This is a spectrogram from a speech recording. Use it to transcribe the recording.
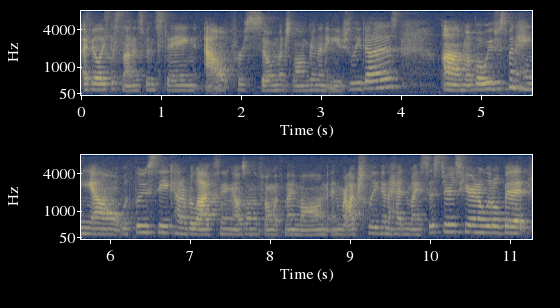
I feel like the sun has been staying out for so much longer than it usually does. Um, but we've just been hanging out with Lucy, kind of relaxing. I was on the phone with my mom and we're actually gonna head to my sister's here in a little bit.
